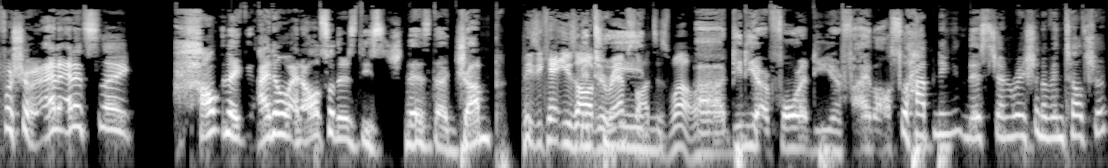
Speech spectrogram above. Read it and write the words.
for sure, and and it's like how like I know, and also there's these there's the jump because you can't use all between, of your RAM slots as well. Uh, DDR4 and DDR5 also happening in this generation of Intel chip,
